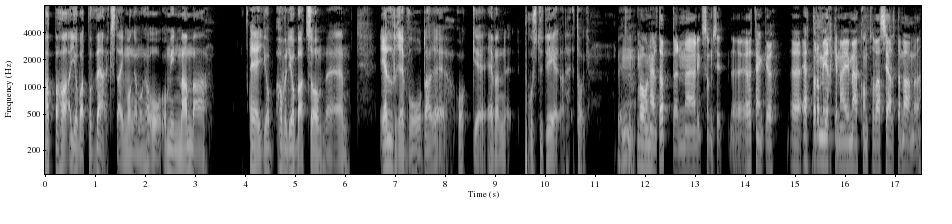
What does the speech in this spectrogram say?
pappa har jobbat på verkstad i många, många år och min mamma eh, jobb, har väl jobbat som eh, äldrevårdare och eh, även prostituerad ett tag. Mm. Var hon helt öppen med liksom sitt, eh, jag tänker, ett av de yrkena är ju mer kontroversiellt än det andra.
